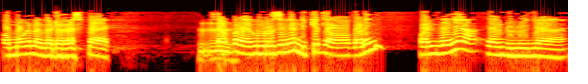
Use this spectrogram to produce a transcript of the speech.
ngomongin nggak ada respect Mm-mm. siapa yang ngurusin kan dikit loh paling panitianya yang dulunya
